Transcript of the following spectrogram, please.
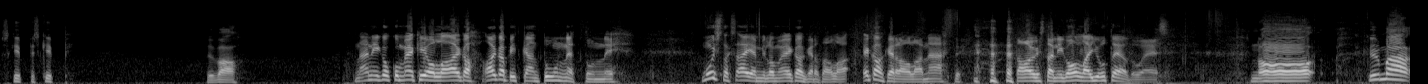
Skippi, skippi. Hyvä on. Näin niinku kun mekin ollaan aika, aika pitkään tunnettu, niin muistaaks äijä milloin me eka, kerta ollaan, eka kerran ollaan nähty? tai oikeastaan niinku ollaan juteltu ees. No, kyllä mä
